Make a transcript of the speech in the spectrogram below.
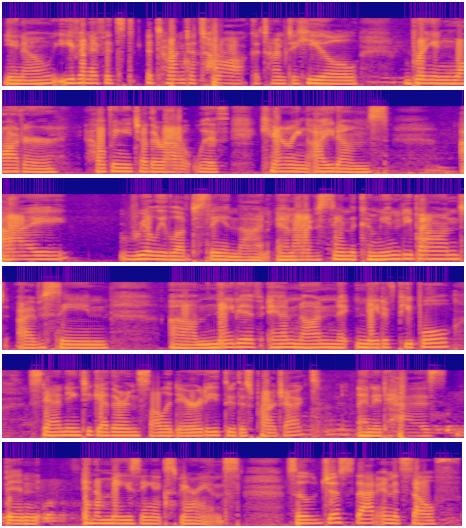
You know, even if it's a time to talk, a time to heal, bringing water, helping each other out with carrying items. I really loved seeing that. And I've seen the community bond. I've seen um, native and non native people standing together in solidarity through this project. And it has been an amazing experience. So, just that in itself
